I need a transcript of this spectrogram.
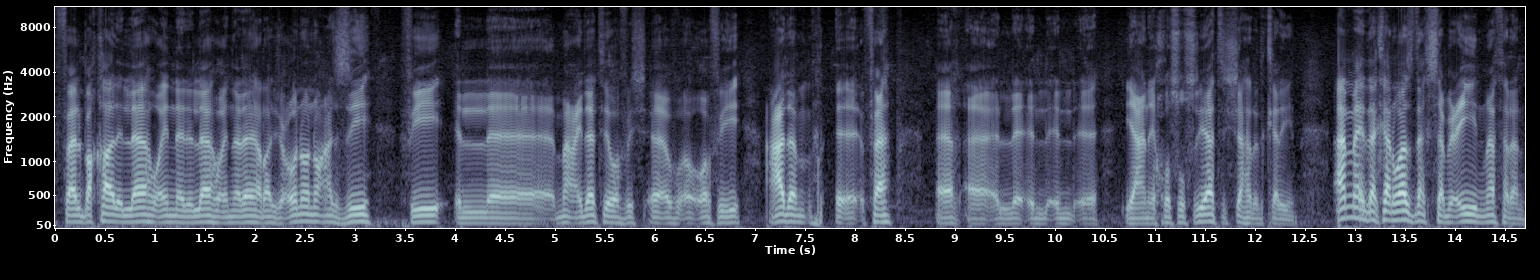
فالبقاء لله وإنا لله وإنا إليه راجعون ونعزيه في معدته وفي آه، وفي عدم آه، فهم يعني خصوصيات الشهر الكريم. أما إذا كان وزنك 70 مثلا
